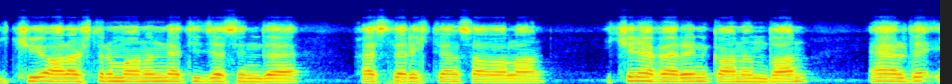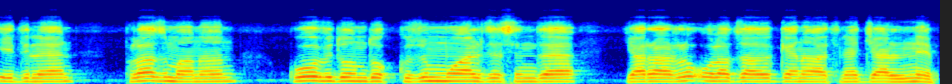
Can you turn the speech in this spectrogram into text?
iki araşdırmanın nəticəsində xəstəlikdən sağalan 2 nəfərin qanından əldə edilən plazmanın COVID-19-un müalicəsində yararlı olacağı qənaətinə gəlinib.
